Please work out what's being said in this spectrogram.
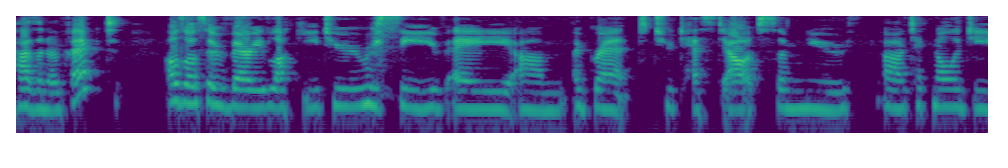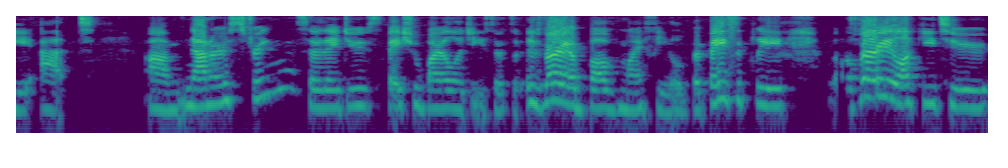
has an effect. I was also very lucky to receive a, um, a grant to test out some new uh, technology at um, NanoString. So they do spatial biology. So it's, it's, very above my field. But basically, I was very lucky to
